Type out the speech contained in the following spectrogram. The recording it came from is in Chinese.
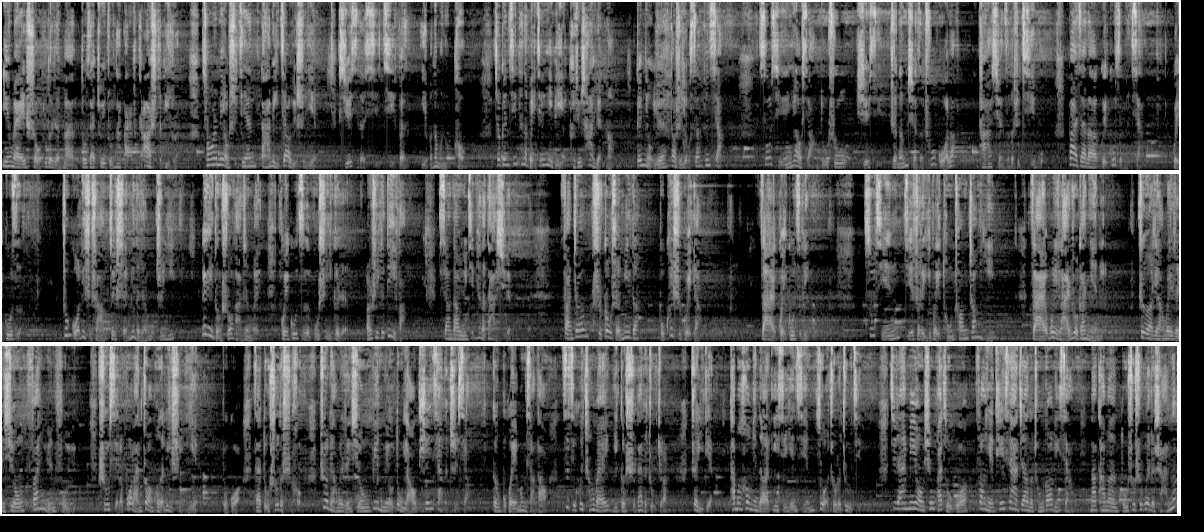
因为首都的人们都在追逐那百分之二十的利润，从而没有时间打理教育事业，学习的气气氛也不那么浓厚。这跟今天的北京一比，可就差远了。跟纽约倒是有三分像。苏秦要想读书学习，只能选择出国了。他选择的是齐国，拜在了鬼谷子门下。鬼谷子，中国历史上最神秘的人物之一。另一种说法认为，鬼谷子不是一个人，而是一个地方，相当于今天的大学。反正是够神秘的，不愧是鬼呀。在鬼谷子里，苏秦结识了一位同窗张仪。在未来若干年里，这两位仁兄翻云覆雨，书写了波澜壮阔的历史一页。不过，在读书的时候，这两位仁兄并没有动摇天下的志向。更不会梦想到自己会成为一个时代的主角，这一点他们后面的一些言行做出了注解。既然没有胸怀祖国、放眼天下这样的崇高理想，那他们读书是为了啥呢？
